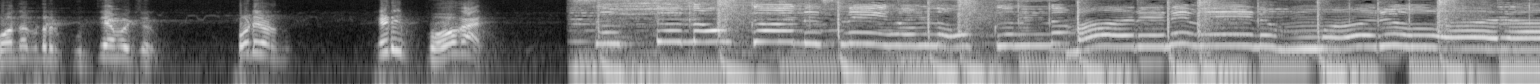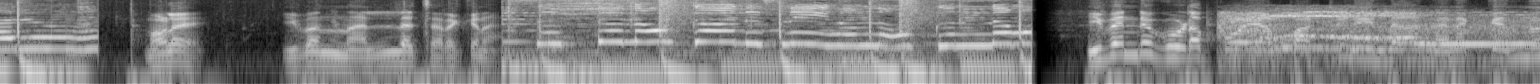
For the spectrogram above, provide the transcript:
കൊണ്ട് കുത്തിയാൻ വെച്ചു. ഓടി വന്നു. എടി പോകാൻ. സ്വത്ത് നോക്കാതെ സ്നേഹം നോക്കുന്ന മാരനെ വേണം ആരോ ആരാരോ. മോളെ ഇവൻ നല്ല ചെറുക്കനാ. ഇവന്റെ കൂടെ പോയ പട്ടിണിയില്ല നിനക്കെന്ന്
